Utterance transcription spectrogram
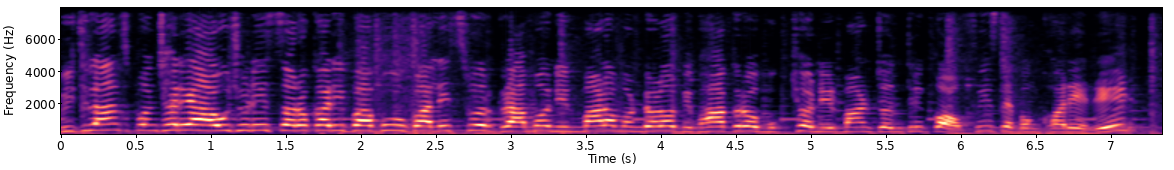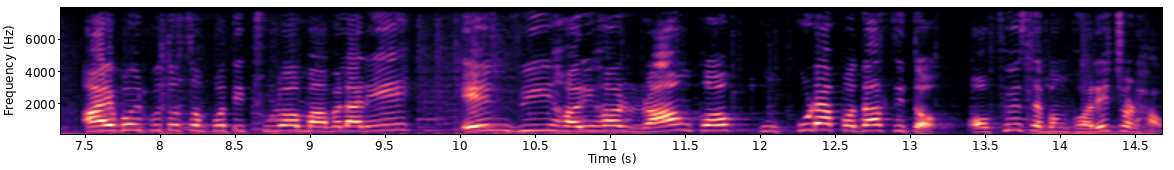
ଭିଜିଲାନ୍ସ ପଞ୍ଝାରେ ଆଉ ଜଣେ ସରକାରୀ ବାବୁ ବାଲେଶ୍ୱର ଗ୍ରାମ ନିର୍ମାଣ ମଣ୍ଡଳ ବିଭାଗର ମୁଖ୍ୟ ନିର୍ମାଣ ଯନ୍ତ୍ରୀଙ୍କ ଅଫିସ୍ ଏବଂ ଘରେ ରେଡ୍ ଆୟବହିର୍ଭୂତ ସମ୍ପତ୍ତି ଠୁଳ ମାମଲାରେ এনভি হরিহর রাওঙ্ক কুকুড়াপদা স্থিত অফিস এবং ঘরে চড়াও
